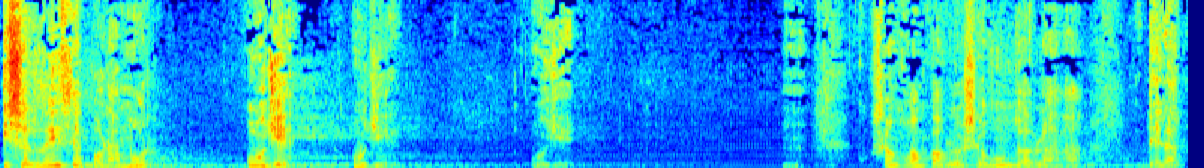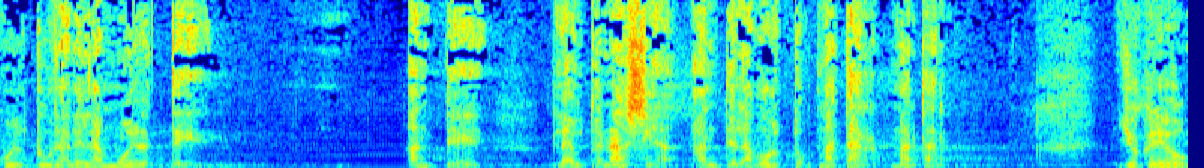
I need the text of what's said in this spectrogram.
Y se lo dice por amor, huye, huye, huye. San Juan Pablo II hablaba de la cultura de la muerte ante la eutanasia, ante el aborto, matar, matar. Yo creo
